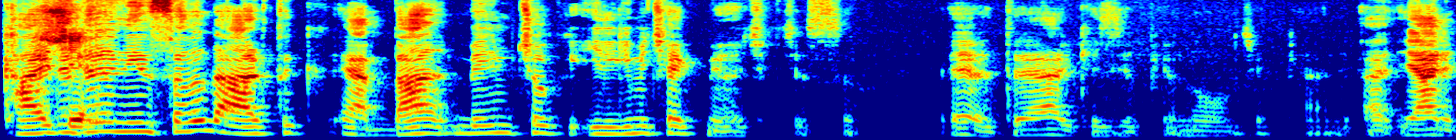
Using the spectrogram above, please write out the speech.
kaydedilen şey... insanı da artık yani ben benim çok ilgimi çekmiyor açıkçası. Evet herkes yapıyor ne olacak yani. Yani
